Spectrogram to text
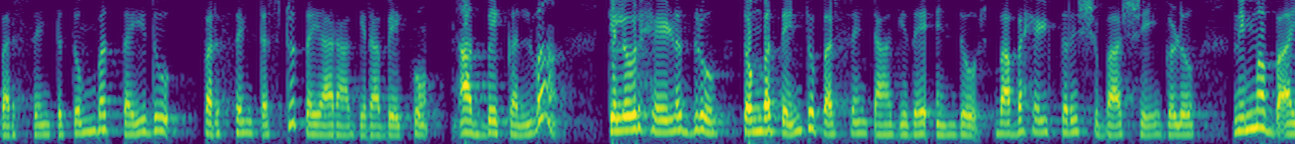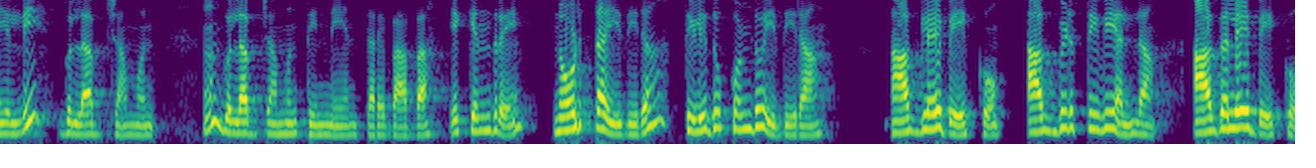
ಪರ್ಸೆಂಟ್, ತೊಂಬತ್ತೈದು ಪರ್ಸೆಂಟಷ್ಟು ತಯಾರಾಗಿರಬೇಕು. ಆಗಬೇಕಲ್ವಾ? ಕೆಲವರು ಹೇಳಿದ್ರು ತೊಂಬತ್ತೆಂಟು ಪರ್ಸೆಂಟ್ ಆಗಿದೆ ಎಂದು ಬಾಬಾ ಹೇಳ್ತಾರೆ ಶುಭಾಶಯಗಳು. ನಿಮ್ಮ ಬಾಯಲ್ಲಿ ಗುಲಾಬ್ ಜಾಮೂನ್. ಗುಲಾಬ್ ಜಾಮೂನ್ ತಿನ್ನಿ ಅಂತಾರೆ ಬಾಬಾ. ಏಕೆಂದರೆ ನೋಡ್ತಾ ಇದ್ದೀರಾ, ತಿಳಿದುಕೊಂಡು ಇದ್ದೀರಾ? ಆಗಲೇಬೇಕು. ಆಗ್ಬಿಡ್ತೀವಿ ಅಲ್ಲ. ಆಗಲೇಬೇಕು.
